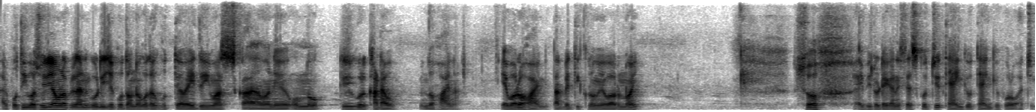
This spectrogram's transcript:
আর প্রতি বছরই আমরা প্ল্যান করি যে কোথাও না কোথাও ঘুরতে হবে। এই দুই মাস মানে অন্য কিছু করে কাটাবো কিন্তু হয় না। এবারও হয়নি, তার ব্যতিক্রম এবারও নয়। সো এই ভিডিওটা এখানে শেষ করছি। Thank you thank you for watching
